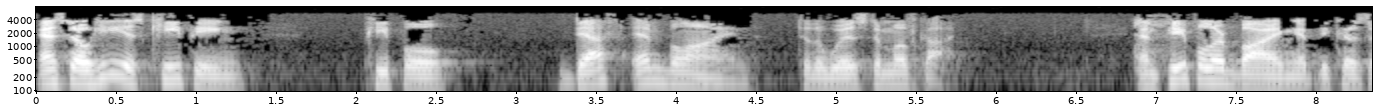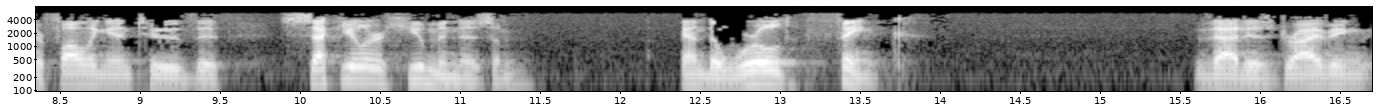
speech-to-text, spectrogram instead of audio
And so he is keeping people deaf and blind to the wisdom of God. And people are buying it because they're falling into the secular humanism and the world think that is driving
